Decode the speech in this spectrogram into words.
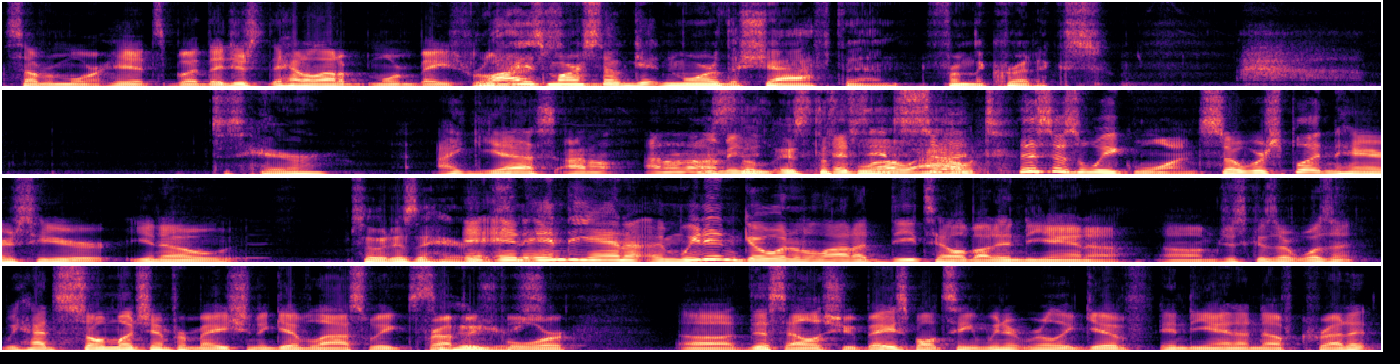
several more hits, but they just they had a lot of more base runners. Why is Marceaux getting more of the shaft then from the critics? It's his hair. I guess I don't. I don't know. Is I mean, the- is the flow uh, out? this is week one, so we're splitting hairs here. You know, So it is a hair. in, in. Indiana, and we didn't go into a lot of detail about Indiana, um, just because there wasn't. We had so much information to give last week prepping for uh, this LSU baseball team. We didn't really give Indiana enough credit.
